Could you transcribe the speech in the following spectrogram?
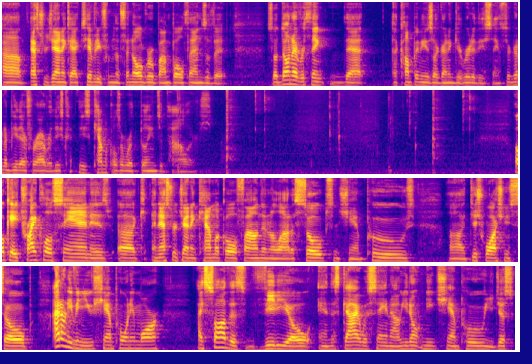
uh, estrogenic activity from the phenol group on both ends of it. So don't ever think that companies are going to get rid of these things. They're going to be there forever. These, these chemicals are worth billions of dollars. Okay, triclosan is uh, an estrogenic chemical found in a lot of soaps and shampoos, uh, dishwashing soap. I don't even use shampoo anymore. I saw this video and this guy was saying how you don't need shampoo, you just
